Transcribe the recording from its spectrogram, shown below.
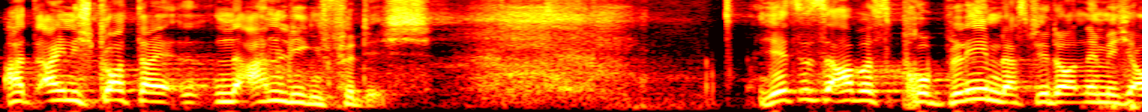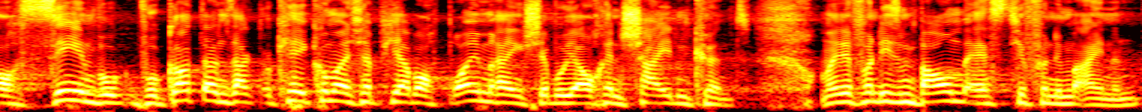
hat eigentlich Gott ein Anliegen für dich. Jetzt ist aber das Problem, dass wir dort nämlich auch sehen, wo, wo Gott dann sagt, okay, guck mal, ich habe hier aber auch Bäume reingestellt, wo ihr auch entscheiden könnt. Und wenn ihr von diesem Baum esst, hier von dem einen,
